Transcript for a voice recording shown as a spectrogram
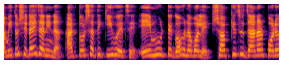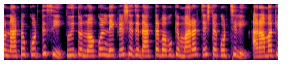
আমি তো সেটাই জানি না। আর তোর সাথে কি হয়েছে? এই মুহূর্তে গহনা বলে, সবকিছু জানার পরেও নাটক করতেছি? তুই তো নকল নেকড়ে সেজে ডাক্তারবাবুকে মারার চেষ্টা করছিলি, আর আমাকে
